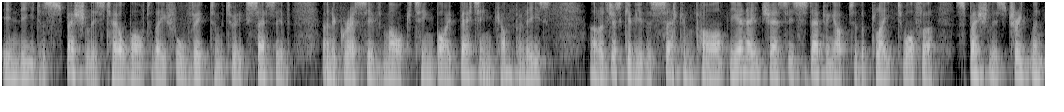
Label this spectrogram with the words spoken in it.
in need of specialist help after they fall victim to excessive and aggressive marketing by betting companies. And I'll just give you the second part. The NHS is stepping up to the plate to offer specialist treatment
